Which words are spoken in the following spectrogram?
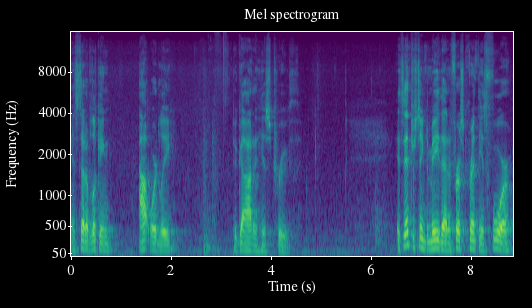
instead of looking outwardly to God and His truth. It's interesting to me that in 1 Corinthians 4,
